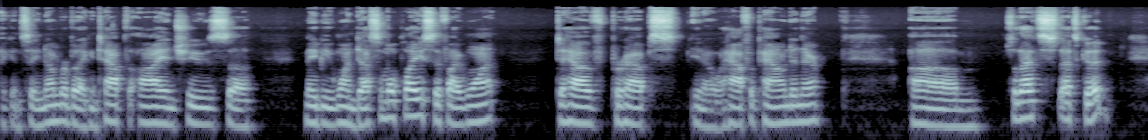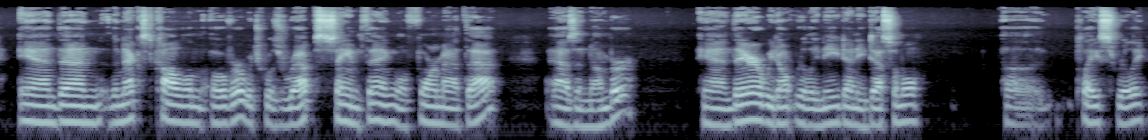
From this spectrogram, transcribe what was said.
I can say number, but I can tap the I and choose uh, maybe one decimal place if I want to have perhaps you know a half a pound in there. Um, so that's that's good. And then the next column over, which was reps, same thing. We'll format that as a number. And there we don't really need any decimal uh, place really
